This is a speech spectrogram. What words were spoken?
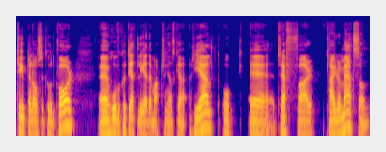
typ när någon sekund kvar. Eh, HV71 leder matchen ganska rejält och eh, träffar Tyler Mattsson.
